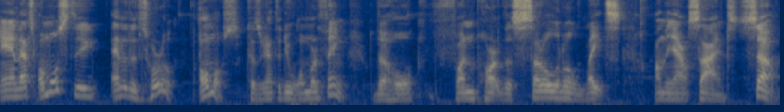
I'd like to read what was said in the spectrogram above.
And that's almost the end of the tutorial. Almost, because we have to do one more thing. The whole fun part, the subtle little lights on the outsides. So,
